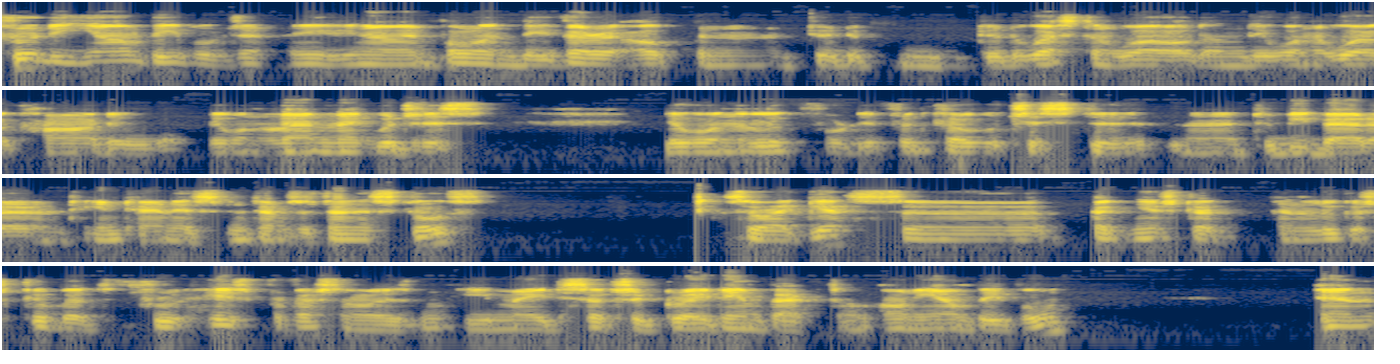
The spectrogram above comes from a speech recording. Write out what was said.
through the young people, you know, in Poland, they're very open to the to the Western world, and they want to work hard. They, they want to learn languages. They want to look for different coaches to uh, to be better in tennis in terms of tennis skills. So I guess uh, Agnieszka and Łukasz Kubot, through his professionalism, he made such a great impact on, on young people. And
